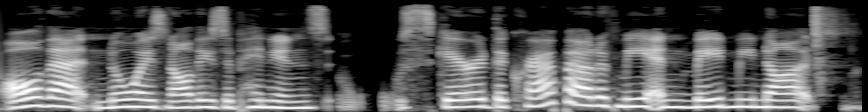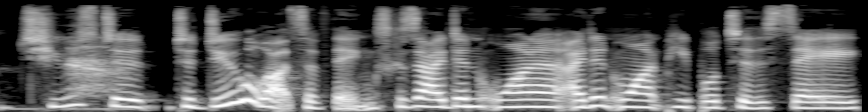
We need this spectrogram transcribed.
all that noise and all these opinions scared the crap out of me and made me not choose to to do lots of things because I didn't want to I didn't want people to say,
